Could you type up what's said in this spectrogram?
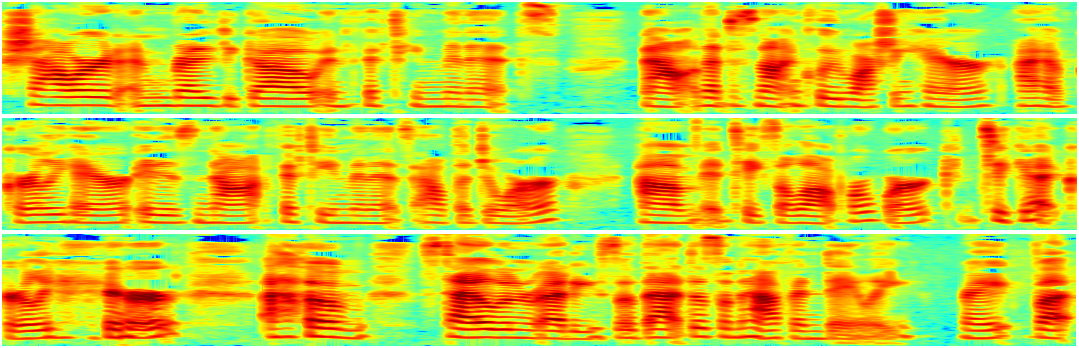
showered and ready to go in 15 minutes. Now, that does not include washing hair. I have curly hair. It is not 15 minutes out the door. Um, it takes a lot more work to get curly hair um, styled and ready. So that doesn't happen daily, right? But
